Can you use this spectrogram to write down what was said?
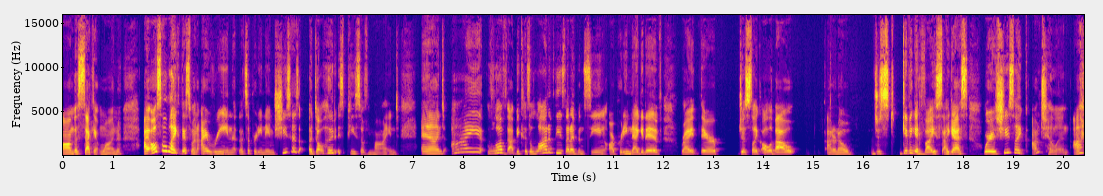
on the second one. I also like this one, Irene. That's a pretty name. She says adulthood is peace of mind. And I love that because a lot of these that I've been seeing are pretty negative, right? They're just like all about, I don't know, just giving advice, I guess. Whereas she's like, I'm chilling. I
